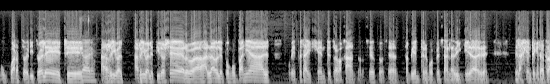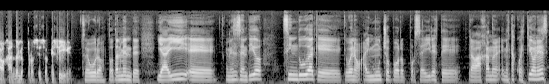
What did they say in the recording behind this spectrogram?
un cuarto de litro de leche, arriba, arriba le tiro yerba, al lado le pongo un pañal, porque después hay gente trabajando, ¿no es cierto? O sea, también tenemos que pensar en la dignidad de, la gente que está trabajando en los procesos que siguen. Seguro, totalmente. Y ahí, eh, en ese sentido, sin duda que, bueno, hay mucho por, seguir este, trabajando en estas cuestiones.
